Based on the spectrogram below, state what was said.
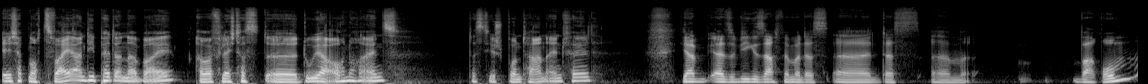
ich habe noch zwei Anti-Pattern dabei, aber vielleicht hast äh, du ja auch noch eins, das dir spontan einfällt. Ja, also wie gesagt, wenn man das, äh, das ähm, Warum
